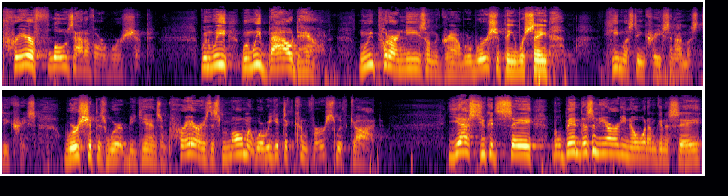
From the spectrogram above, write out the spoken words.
prayer flows out of our worship. When we, when we bow down, when we put our knees on the ground, we're worshiping and we're saying, He must increase and I must decrease. Worship is where it begins, and prayer is this moment where we get to converse with God. Yes, you could say, Well, Ben, doesn't he already know what I'm going to say?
